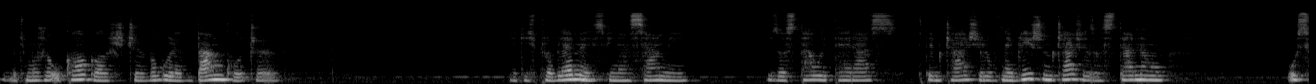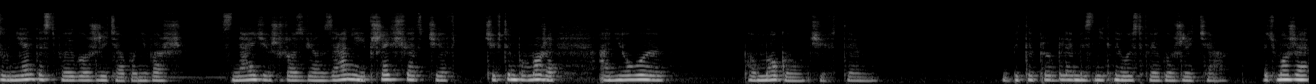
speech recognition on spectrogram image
być może u kogoś, czy w ogóle w banku, czy jakieś problemy z finansami zostały teraz w tym czasie lub w najbliższym czasie zostaną usunięte z Twojego życia, ponieważ znajdziesz rozwiązanie i Wszechświat Ci w tym pomoże. Anioły pomogą Ci w tym, by te problemy zniknęły z Twojego życia. Być może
